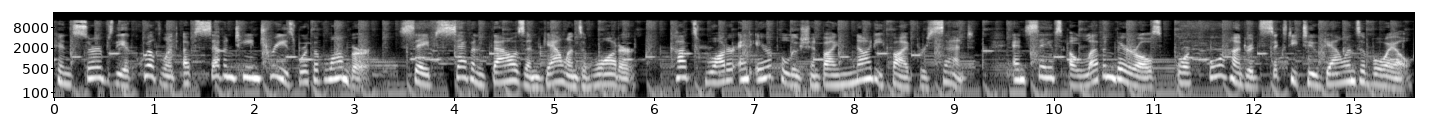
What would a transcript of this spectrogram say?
conserves the equivalent of 17 trees worth of lumber, saves 7,000 gallons of water, cuts water and air pollution by 95%, and saves 11 barrels or 462 gallons of oil.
